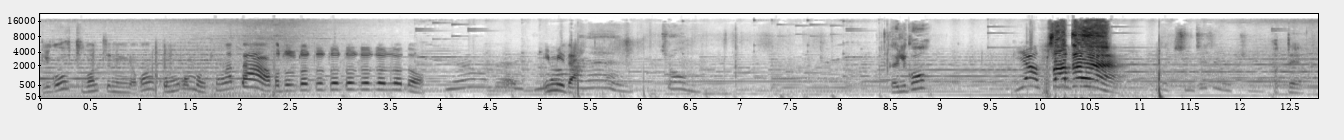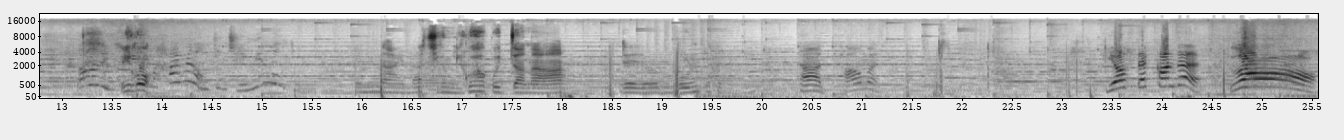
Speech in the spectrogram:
그리고 두 번째 능력은 고무고무 총 났다! 도도도도도도도도도. 입니다. 좀. 그리고 야 사드! 진짜 재밌죠. 어때요? 이거- 하면 엄청 재밌는 거. 맨날 나 지금 이거 하고 있잖아. 네 여러분 모른 척 해주세요. 자 다음은 기어 세컨드. 우와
